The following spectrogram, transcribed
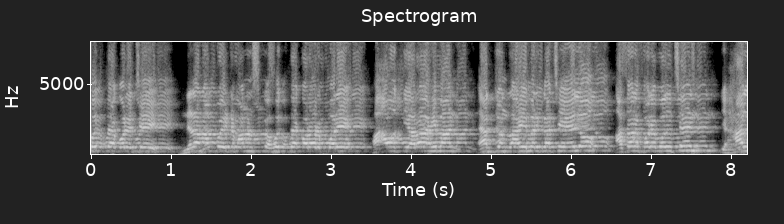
হত্যা করেছে। 99টা মানুষকে হত্যা করার পরে ফাওতিয়া রাহিবান একজন রাহিবের কাছে এলো, আসার পরে বলছেন যে, হাল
